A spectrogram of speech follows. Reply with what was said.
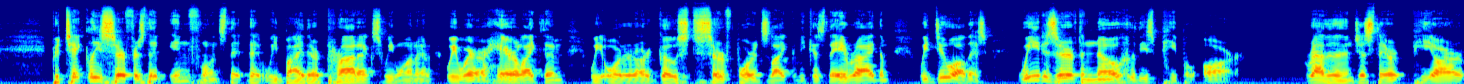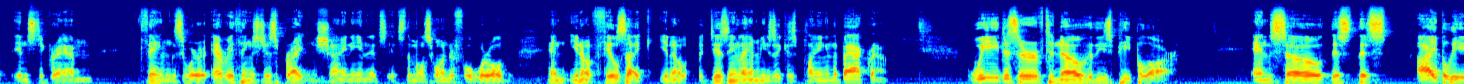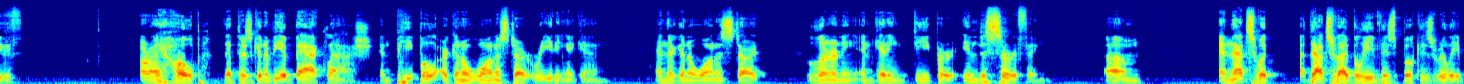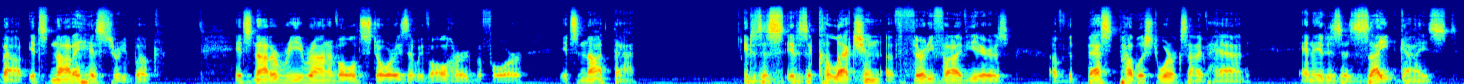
particularly surfers that influence that, that we buy their products. We want to we wear our hair like them. We order our ghost surfboards like because they ride them. We do all this. We deserve to know who these people are rather than just their pr instagram things where everything's just bright and shiny and it's it's the most wonderful world. And you know it feels like you know disneyland music is playing in the background. We deserve to know who these people are. And so this this i believe or I hope that there's going to be a backlash and people are going to want to start reading again and they're going to want to start learning and getting deeper into surfing. Um, and that's what that's what I believe this book is really about. It's not a history book. It's not a rerun of old stories that we've all heard before. It's not that. It is a, it is a collection of 35 years of the best published works I've had, and it is a zeitgeist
